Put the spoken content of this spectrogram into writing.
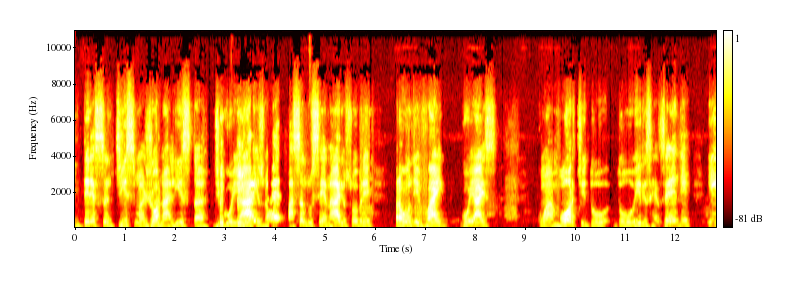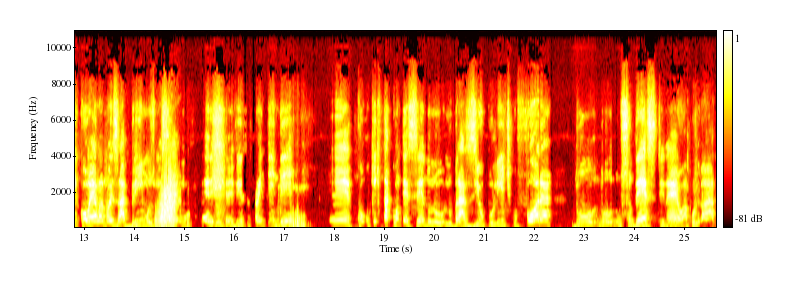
interessantíssima jornalista de Goiás, não é? Passando o cenário sobre para onde vai Goiás com a morte do, do Iris Rezende. E com ela nós abrimos uma série, uma série de entrevistas para entender é, o que está acontecendo no, no, Brasil político fora do, do, do Sudeste. Né? A, a,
